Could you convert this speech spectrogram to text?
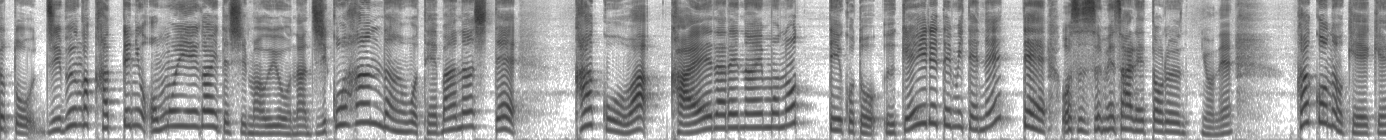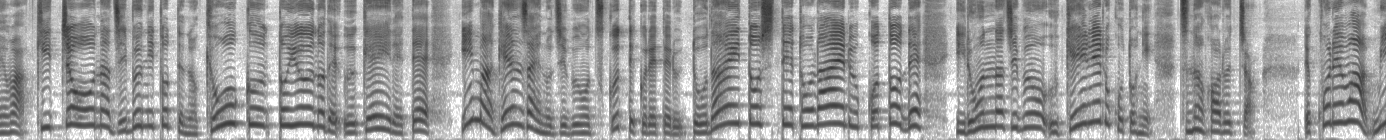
ちょっと自分が勝手に思い描いてしまうような自己判断を手放して過去は変えられないものっていうことを受け入れてみてねっておすすめされとるんよね。過去の経験は貴重な自分にとっての教訓というので受け入れて今現在の自分を作ってくれてる土台として捉えることでいろんな自分を受け入れることにつながるじゃん。でこれは未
